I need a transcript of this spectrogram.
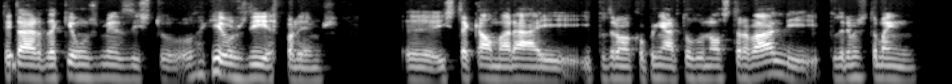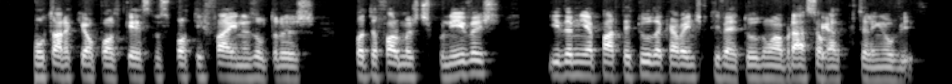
Tentar daqui a uns meses isto, daqui a uns dias, esperemos, uh, isto acalmará e, e, poderão acompanhar todo o nosso trabalho e poderemos também voltar aqui ao podcast no Spotify e nas outras plataformas disponíveis. E da minha parte é tudo. Acabem de tiver tudo. Um abraço. Obrigado por terem ouvido.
